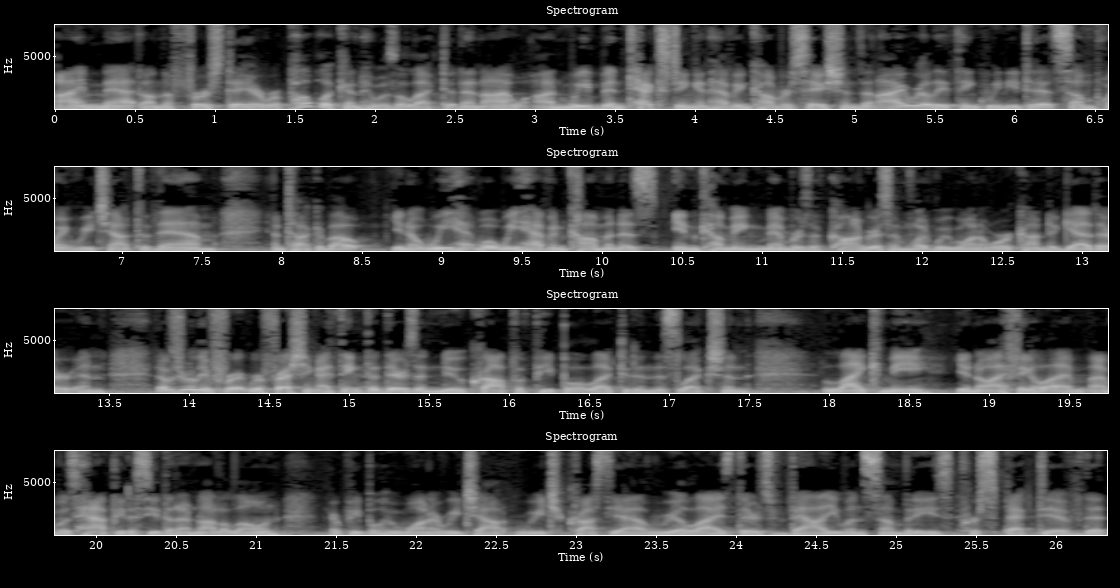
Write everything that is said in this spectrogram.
I met on the first day a Republican who was elected, and I and we've been texting and having conversations, and I really think we need to at some point reach out to them and talk about, you know, we ha- what we have in common as incoming members of Congress and what we want to work on together, and that was really fre- refreshing. I think that there's a new crop of people elected in this election, like me. You know, I feel I'm, I was happy to see that I'm not alone. There are people who want to reach out, reach across the aisle, realize there's value in somebody's perspective that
